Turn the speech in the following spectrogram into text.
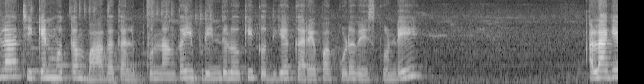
ఇలా చికెన్ మొత్తం బాగా కలుపుకున్నాక ఇప్పుడు ఇందులోకి కొద్దిగా కరివేపాకు కూడా వేసుకోండి. అలాగే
